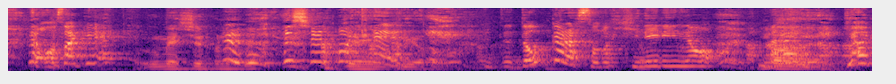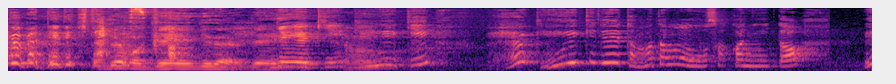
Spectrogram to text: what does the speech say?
お酒？梅酒のね。現役を。でどっからそのひねりの、まあね。ギャグが出てきたんでですか？も現役だよ現現役？役、うん。現役？え現役でたまたま大阪にいた？え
